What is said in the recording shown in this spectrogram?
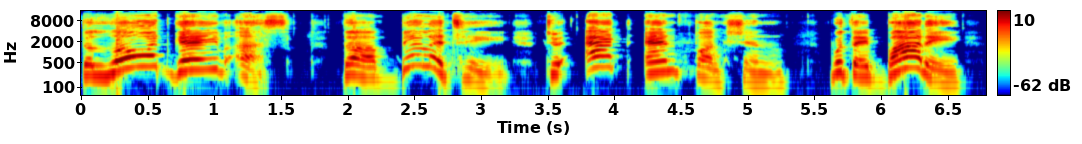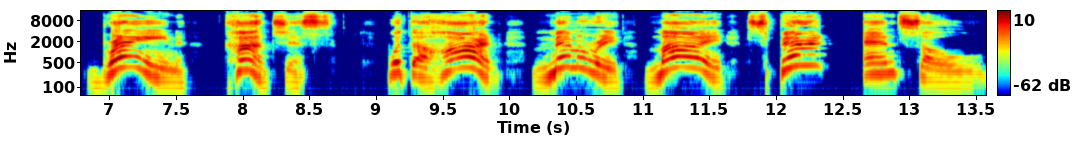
The Lord gave us the ability to act and function with a body, brain, conscious, with a heart, memory, mind, spirit, and soul.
